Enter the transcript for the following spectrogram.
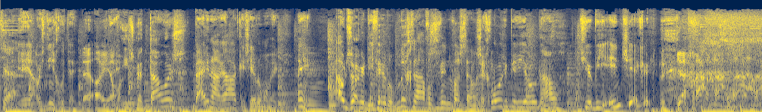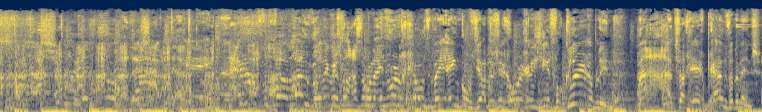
Ja, ja, was niet goed, hè? Nee, oh, jammer. Iets met towers? Bijna raak is helemaal niks. Nee, oudzanger die veel op luchthavens te vinden was tijdens zijn glorieperiode. Nou. Chubby Inchecker. Ja. op een enorm grote bijeenkomst. Die hadden zich georganiseerd voor kleurenblinden. Maar het zag er echt bruin van de mens.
